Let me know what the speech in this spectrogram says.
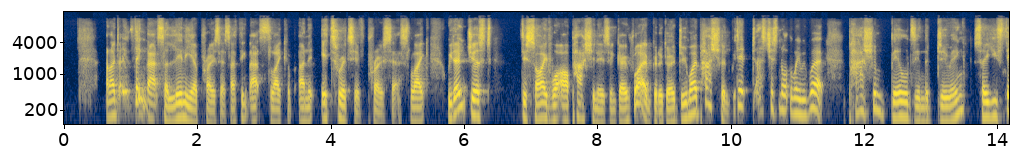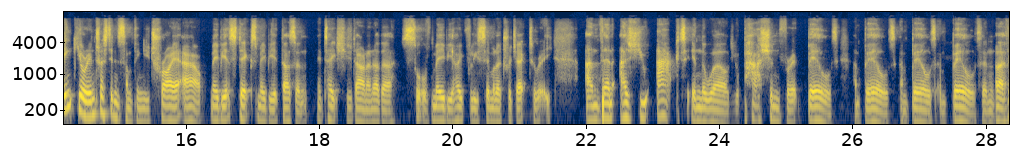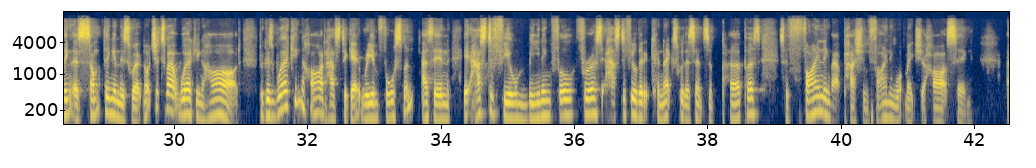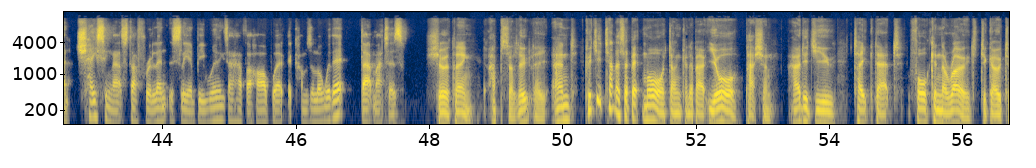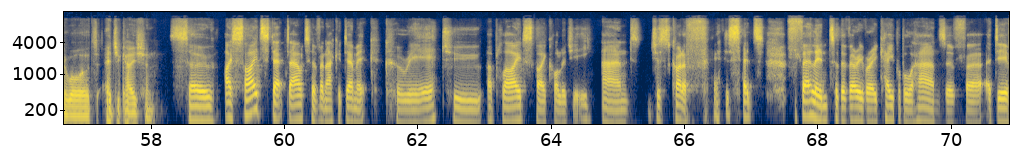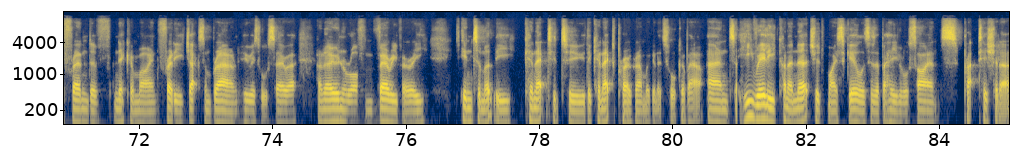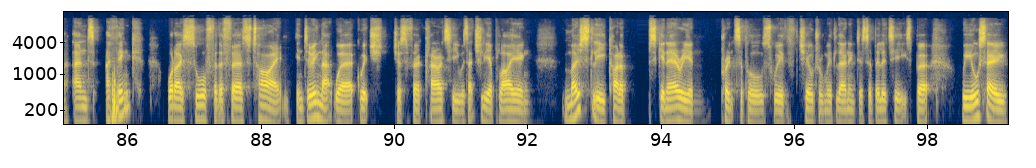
And I don't think that's a linear process. I think that's like an iterative process. Like we don't just decide what our passion is and go, right, I'm going to go do my passion. We that's just not the way we work. Passion builds in the doing. So you think you're interested in something, you try it out. Maybe it sticks, maybe it doesn't. It takes you down another sort of maybe hopefully similar trajectory. And then as you act in the world, your passion for it builds and builds and builds and builds. And I think there's something in this work, not just about working hard, because working hard has to get reinforcement, as in it has to feel meaningful for us. It has to feel that it connects with a sense of purpose. So finding that passion, finding what makes your heart sing, and chasing that stuff relentlessly and be willing to have the hard work that comes along with it, that matters. Sure thing. Absolutely. And could you tell us a bit more, Duncan, about your passion? How did you take that fork in the road to go towards education? So I sidestepped out of an academic career to applied psychology and just kind of sense fell into the very, very capable hands of uh, a dear friend of Nick and mine, Freddy Jackson Brown, who is also a, an owner of and very, very intimately connected to the Connect program we're going to talk about. And he really kind of nurtured my skills as a behavioral science practitioner. And I think what I saw for the first time in doing that work, which just for clarity was actually applying mostly kind of Skinnerian principles with children with learning disabilities, but we also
